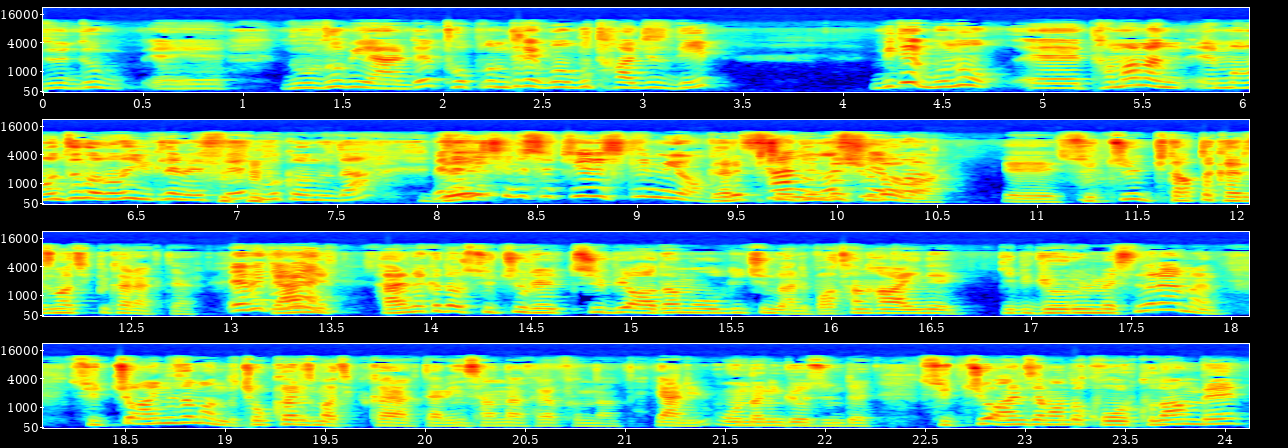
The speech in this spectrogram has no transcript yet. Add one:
durduğu, e, durduğu bir yerde toplum direkt buna bu taciz deyip bir de bunu e, tamamen e, mağdur olana yüklemesi bu konuda. Ve, de Ve hiç kimse suçu eleştirmiyor. Garip bir şekilde şu da var. E, Sütçü kitapta karizmatik bir karakter. Evet, yani evet. her ne kadar Sütçü rapçi bir adam olduğu için hani vatan haini gibi görülmesine rağmen Sütçü aynı zamanda çok karizmatik bir karakter insanlar tarafından. Yani onların gözünde. Sütçü aynı zamanda korkulan ve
